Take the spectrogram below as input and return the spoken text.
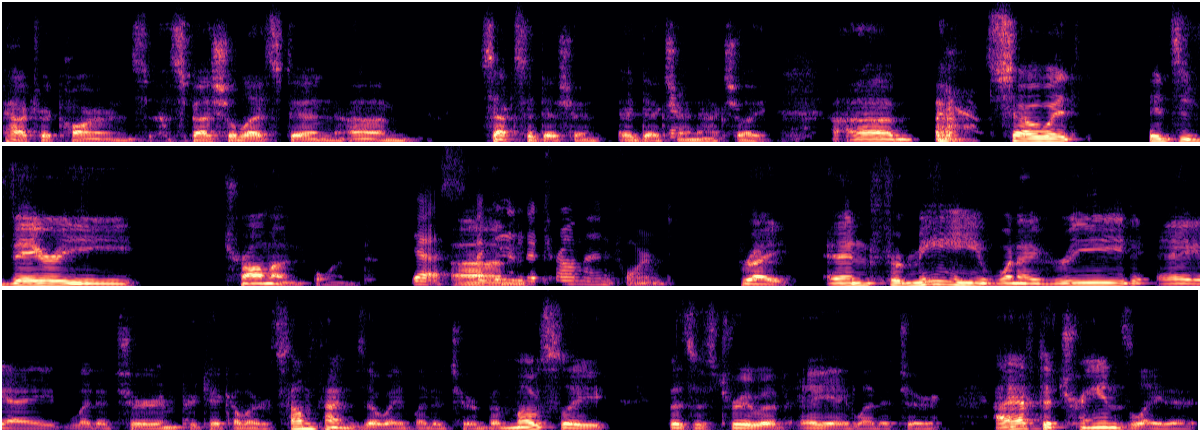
Patrick Carnes, a specialist in um, sex addiction, addiction yeah. actually. Um, so it it's very trauma informed. Yes, again, um, the trauma informed. Right. And for me, when I read AA literature in particular, sometimes OA literature, but mostly this is true of AA literature, I have to translate it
